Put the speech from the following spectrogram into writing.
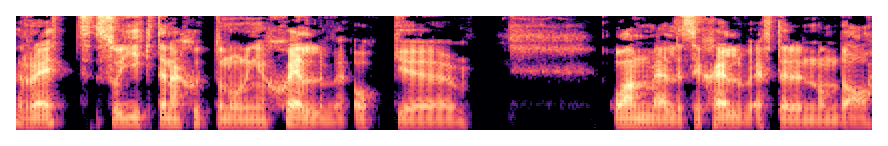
rätt, så gick den här 17-åringen själv och eh, och anmälde sig själv efter någon dag,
